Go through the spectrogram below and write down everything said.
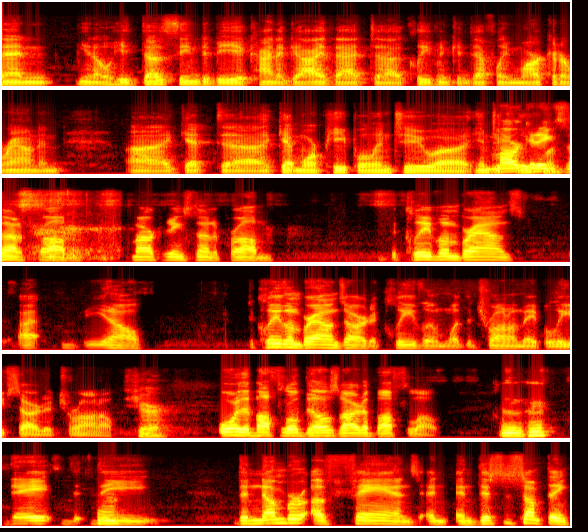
then you know he does seem to be a kind of guy that uh, Cleveland can definitely market around and uh, get uh, get more people into uh, into Marketing's Cleveland. not a problem. Marketing's not a problem. The Cleveland Browns, I, you know, the Cleveland Browns are to Cleveland what the Toronto Maple Leafs are to Toronto, Sure. or the Buffalo Bills are to Buffalo. Mhm. they the the number of fans and and this is something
